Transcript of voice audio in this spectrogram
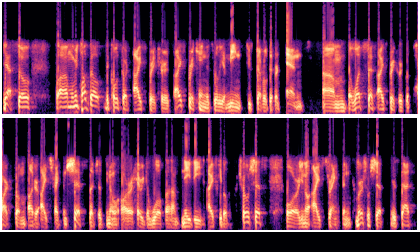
Yeah. So, um, when we talk about the Coast Guard icebreakers, icebreaking is really a means to several different ends. Um, but what sets icebreakers apart from other ice strengthened ships, such as you know our Harry DeWolf um, Navy ice capable patrol ships, or you know ice strengthened commercial ships, is that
